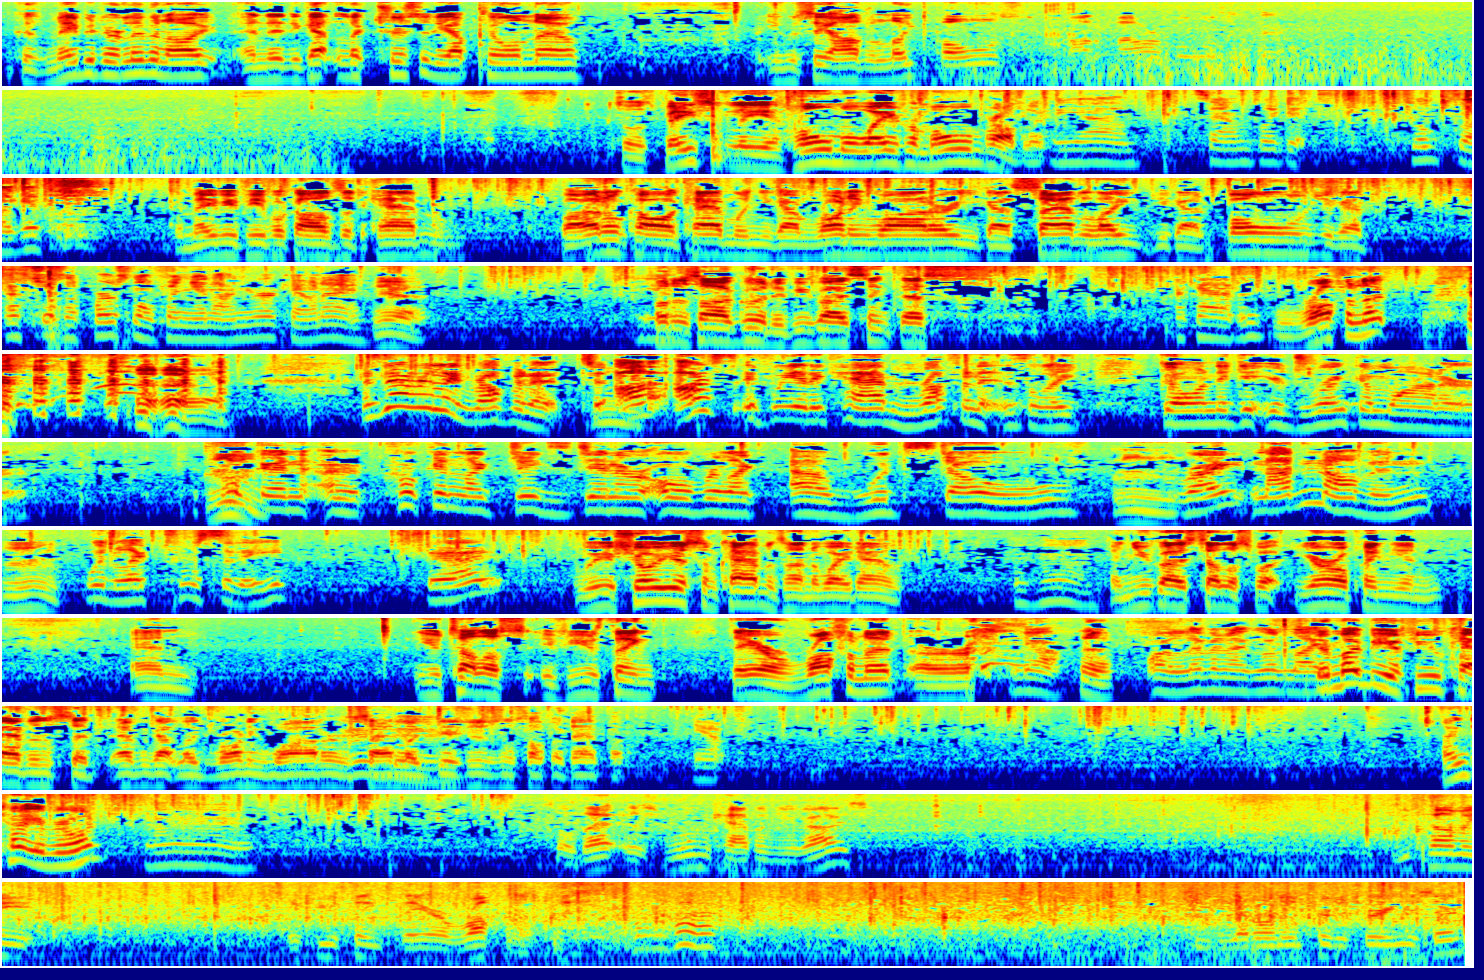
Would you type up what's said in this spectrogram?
Because maybe they're living out and they got electricity up to them now. You can see all the light poles, all the power poles up there. So it's basically home away from home, probably. Yeah. Sounds like it. Looks like it. And maybe people calls it a cabin. But I don't call it a cabin when you got running water, you got satellite, you got phones, you got That's just a personal opinion on your account, eh? yeah. Yeah. But it's all good. If you guys think that's a cabin. roughing it, It's not really roughing it. To Mm. us, if we had a cabin, roughing it is like going to get your drinking water, Mm. cooking, uh, cooking like Jiggs dinner over like a wood stove, Mm. right? Not an oven mm. with electricity, right? we'll show you some cabins on the way down, Mm-hmm. and you guys tell us what your opinion, and you tell us if you think they are roughing it or. Yeah. or living a good life. there might be a few cabins that haven't got like running water and satellite Mhm. dishes and stuff like that, but Yep. I can tell you, everyone. Mm. So that is one cabin, you guys. You tell me if you think they are it. See the other one in through the trees there?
